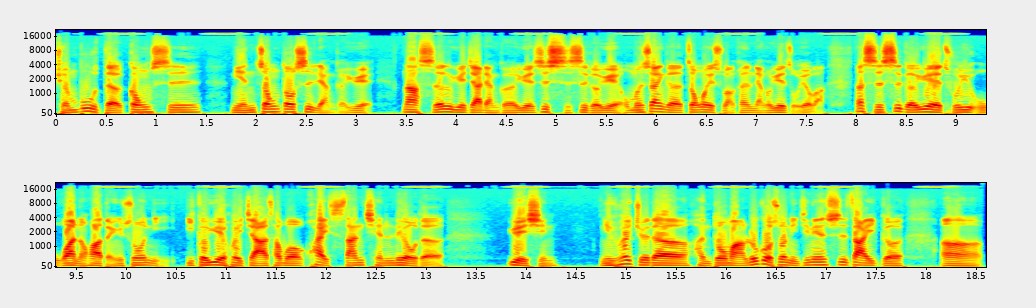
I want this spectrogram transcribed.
全部的公司年终都是两个月。那十二个月加两个月是十四个月，我们算一个中位数啊，可能两个月左右吧。那十四个月除以五万的话，等于说你一个月会加差不多快三千六的月薪，你会觉得很多吗？如果说你今天是在一个呃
